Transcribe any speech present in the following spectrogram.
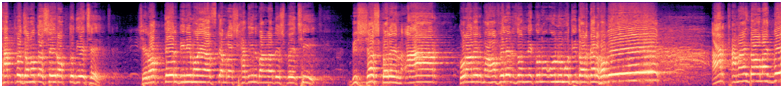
ছাত্র জনতা সেই রক্ত দিয়েছে। সে রক্তের বিনিময়ে আজকে আমরা স্বাধীন বাংলাদেশ পেয়েছি। বিশ্বাস করেন, আর কোরআনের মাহফিলের জন্য কোনো অনুমতি দরকার হবে? আর থানায় দেওয়া লাগবে?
